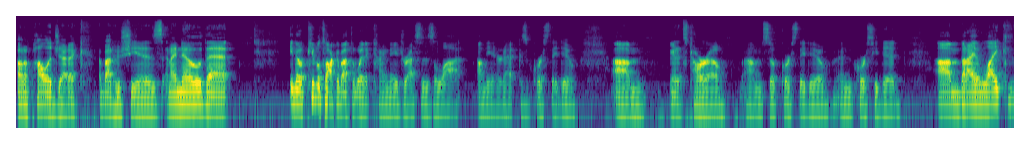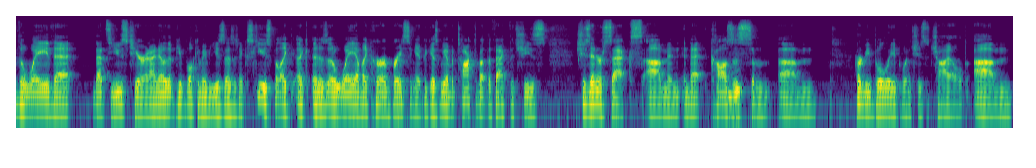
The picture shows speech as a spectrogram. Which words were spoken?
unapologetic about who she is, and I know that you know people talk about the way that Kaine dresses a lot on the internet because of course they do, um, and it's Taro, um, so of course they do, and of course he did. Um, but I like the way that that's used here, and I know that people can maybe use it as an excuse, but like like it is a way of like her embracing it because we haven't talked about the fact that she's she's intersex, um, and, and that causes some um, her to be bullied when she's a child. Um,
